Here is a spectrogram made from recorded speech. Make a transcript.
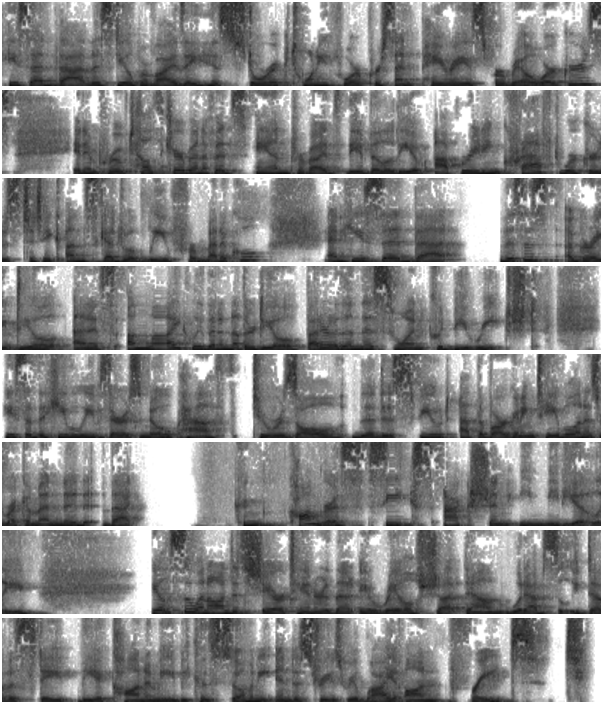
He said that this deal provides a historic 24% pay raise for rail workers it improved healthcare benefits and provides the ability of operating craft workers to take unscheduled leave for medical. And he said that this is a great deal and it's unlikely that another deal better than this one could be reached. He said that he believes there is no path to resolve the dispute at the bargaining table and has recommended that con- Congress seeks action immediately. He also went on to share, Tanner, that a rail shutdown would absolutely devastate the economy because so many industries rely on freight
